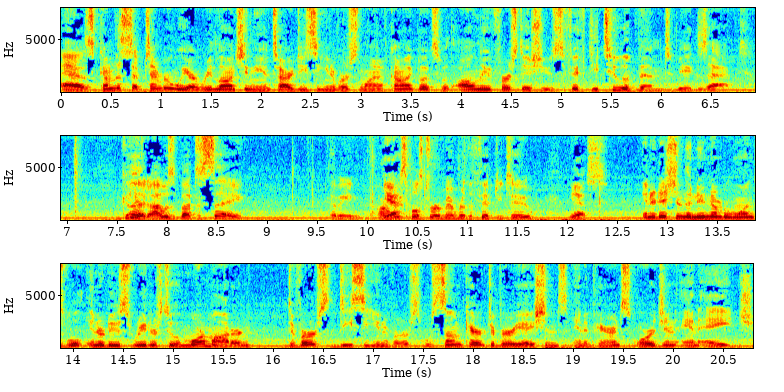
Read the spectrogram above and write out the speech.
as come this September, we are relaunching the entire DC Universe line of comic books with all new first issues, 52 of them to be exact. Good. I was about to say. I mean, aren't Yeah. we supposed to remember the 52? Yes. In addition, the new number ones will introduce readers to a more modern, diverse DC universe with some character variations in appearance, origin, and age.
